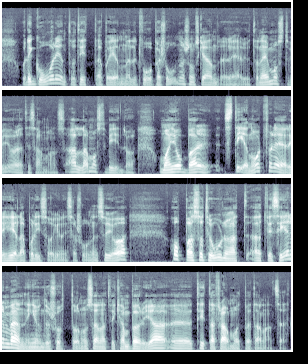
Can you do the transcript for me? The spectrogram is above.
Och det går inte att titta på en eller två personer som ska ändra det här utan det måste vi göra tillsammans. Alla måste bidra. Och man jobbar stenhårt för det här i hela polisorganisationen. Så jag hoppas och tror nu att, att vi ser en vändning under 17 och sen att vi kan börja eh, titta framåt på ett annat sätt.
